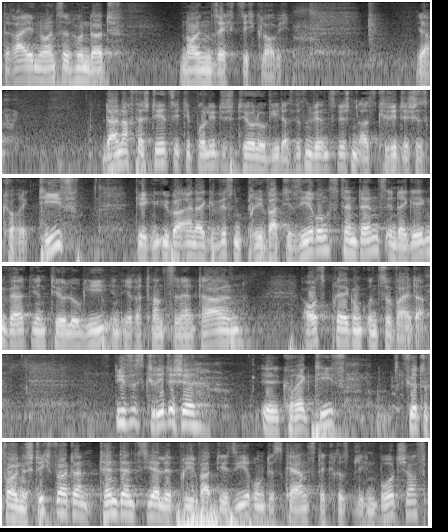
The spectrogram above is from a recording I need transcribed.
3, 1969, glaube ich. Ja. Danach versteht sich die politische Theologie, das wissen wir inzwischen, als kritisches Korrektiv gegenüber einer gewissen Privatisierungstendenz in der gegenwärtigen Theologie in ihrer transzendentalen Ausprägung und so weiter. Dieses kritische äh, Korrektiv führt zu folgenden Stichwörtern. Tendenzielle Privatisierung des Kerns der christlichen Botschaft,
